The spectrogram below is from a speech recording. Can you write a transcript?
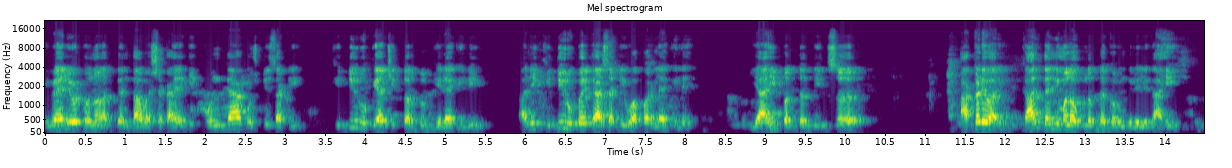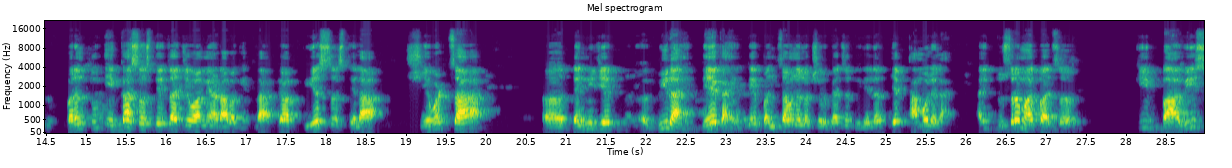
इव्हॅल्युएट होणं अत्यंत आवश्यक आहे की कोणत्या गोष्टीसाठी किती रुपयाची तरतूद केल्या गेली आणि किती रुपये त्यासाठी वापरल्या गेले याही पद्धतीचं आकडेवारी. काल त्यांनी मला उपलब्ध करून दिलेली नाही. परंतु एका संस्थेचा जेव्हा मी आढावा घेतला तेव्हा बी एस संस्थेला शेवटचा त्यांनी जे बिल आहे देयक आहे ते पंचावन्न लक्ष रुपयाचं दिलेलं जे थांबवलेलं आहे. आणि दुसरं महत्वाचं की बावीस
